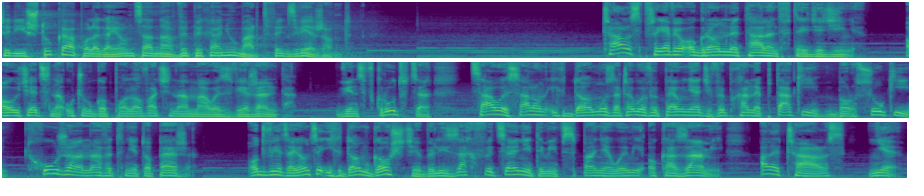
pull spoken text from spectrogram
czyli sztuka polegająca na wypychaniu martwych zwierząt. Charles przejawiał ogromny talent w tej dziedzinie. Ojciec nauczył go polować na małe zwierzęta, więc wkrótce cały salon ich domu zaczęły wypełniać wypchane ptaki, borsuki, tchórze, a nawet nietoperze. Odwiedzający ich dom goście byli zachwyceni tymi wspaniałymi okazami, ale Charles nie.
